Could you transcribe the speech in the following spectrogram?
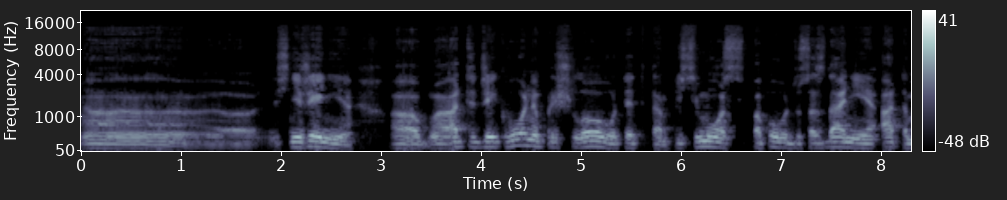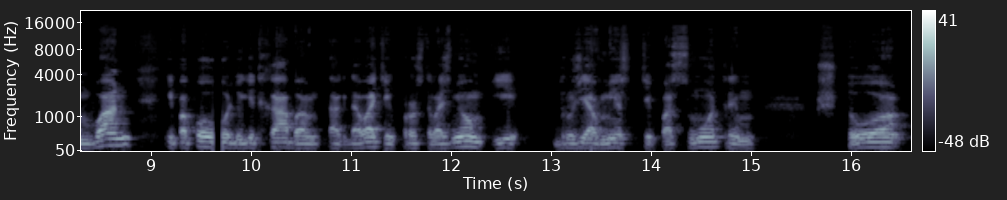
а, снижения от Джейк Вона пришло вот это там письмо с, по поводу создания Atom One и по поводу GitHub. Так, давайте их просто возьмем и, друзья, вместе посмотрим, что...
